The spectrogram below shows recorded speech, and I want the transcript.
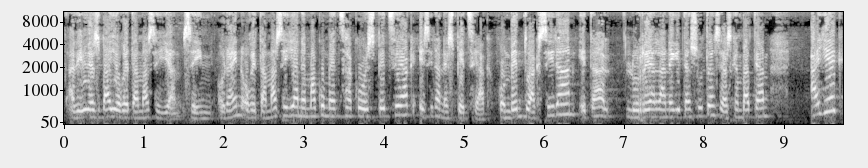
Adibidez bai hogeta maseian, zein orain hogeta maseian emakumentzako espetzeak ez iran espetzeak. Konbentuak ziran eta lurrean lan egiten zuten, ze azken batean haiek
